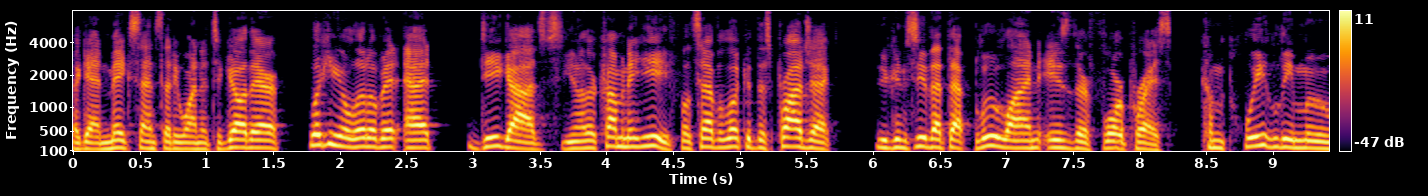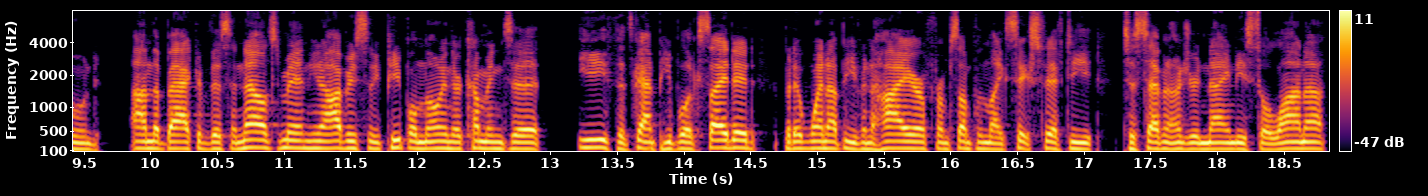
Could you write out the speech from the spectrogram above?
again, makes sense that he wanted to go there. Looking a little bit at DeGods, you know, they're coming to ETH. Let's have a look at this project. You can see that that blue line is their floor price, completely mooned on the back of this announcement. You know, obviously people knowing they're coming to ETH, it's got people excited, but it went up even higher from something like 650 to 790 Solana.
